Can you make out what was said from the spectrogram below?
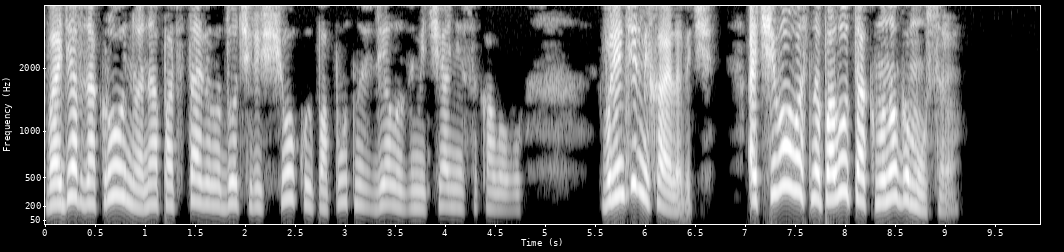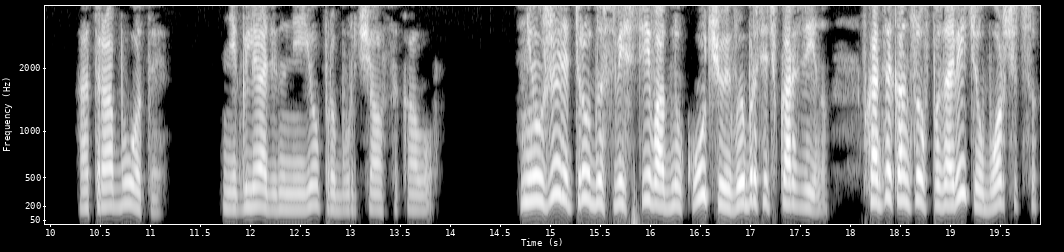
Войдя в закройную, она подставила дочери щеку и попутно сделала замечание Соколову. — Валентин Михайлович, Отчего у вас на полу так много мусора? От работы, не глядя на нее, пробурчал Соколов. Неужели трудно смести в одну кучу и выбросить в корзину? В конце концов, позовите уборщицу.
